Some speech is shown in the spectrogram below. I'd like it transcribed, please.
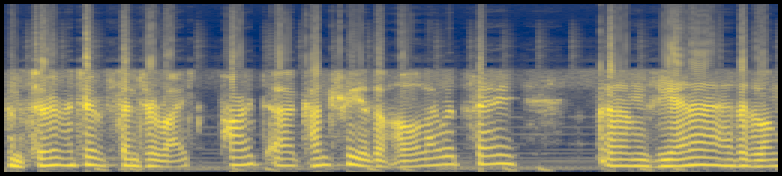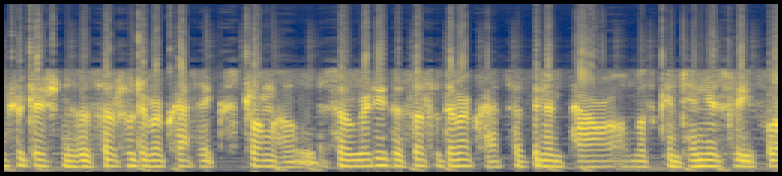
conservative centre-right part uh, country as a whole, I would say, um, Vienna has a long tradition as a social democratic stronghold. So really, the social democrats have been in power almost continuously for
